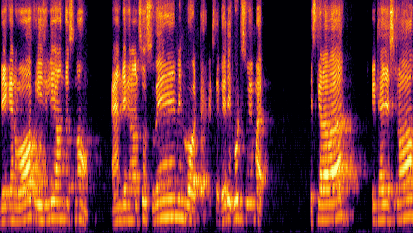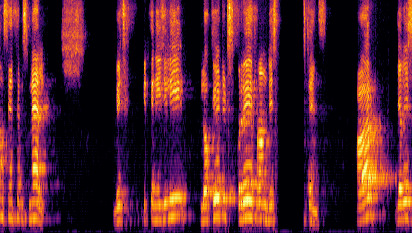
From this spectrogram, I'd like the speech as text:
they can walk easily on the snow and they can also swim in water it's a very good swimmer इसके अलावा it has a strong sense of smell which it can easily locate its prey from distance. और जब इस,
